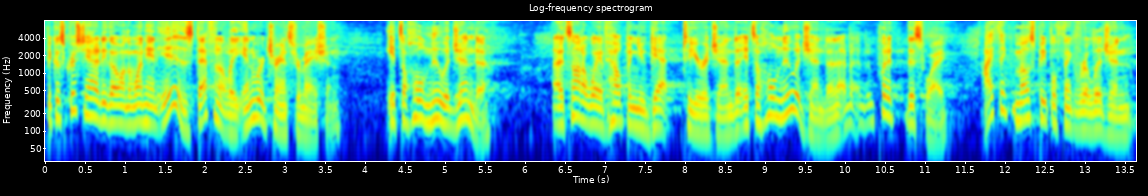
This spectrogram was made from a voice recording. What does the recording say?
Because Christianity, though, on the one hand, is definitely inward transformation, it's a whole new agenda. It's not a way of helping you get to your agenda, it's a whole new agenda. Put it this way I think most people think of religion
